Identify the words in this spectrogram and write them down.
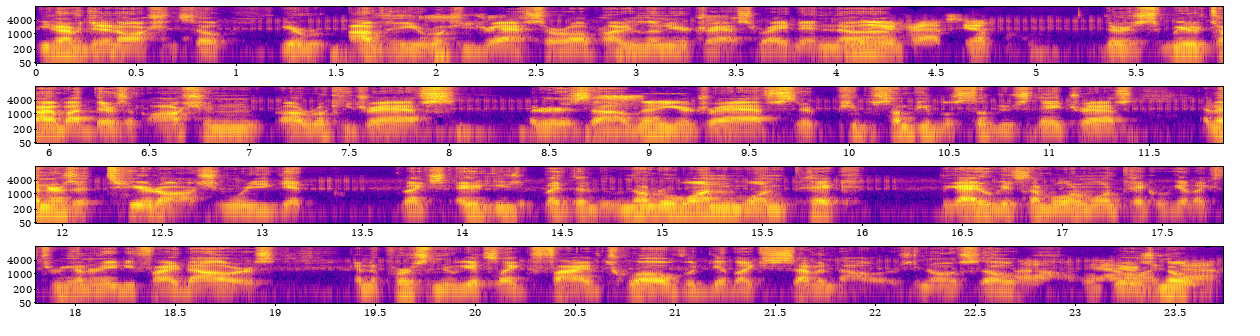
you never did an auction, so your obviously your rookie drafts are all probably linear drafts, right? And uh, Linear drafts, yep. there's we were talking about there's an auction uh, rookie drafts there's uh, linear drafts there people some people still do snake drafts and then there's a tiered auction where you get like like the number one one pick the guy who gets number one one pick will get like $385 and the person who gets like 512 would get like seven dollars you know? So Oh, yeah, there's like no- that.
